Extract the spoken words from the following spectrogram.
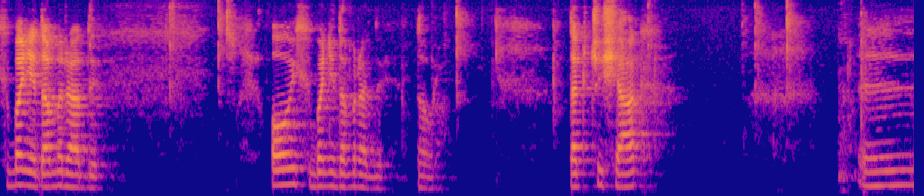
Chyba nie dam rady. Oj, chyba nie dam rady. Dobra. Tak czy siak. Yy,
